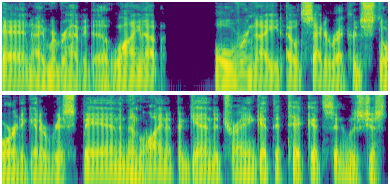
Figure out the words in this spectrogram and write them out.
And I remember having to line up overnight outside a record store to get a wristband and then line up again to try and get the tickets. And it was just,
